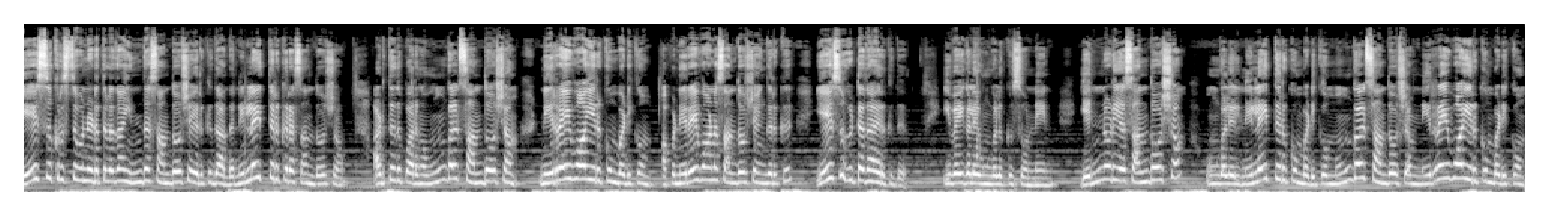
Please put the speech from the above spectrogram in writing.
இயேசு கிறிஸ்துவன் இடத்துல தான் இந்த சந்தோஷம் இருக்குது. அந்த நிலைத்திருக்கிற சந்தோஷம். அடுத்தது பாருங்க உங்கள் சந்தோஷம் நிறைவாய் இருக்கும்படிக்கும். அப்ப நிறைவான சந்தோஷம் எங்க இருக்கு? இயேசு கிட்ட தான் இருக்குது. இவைகளை உங்களுக்கு சொன்னேன். என்னுடைய சந்தோஷம் உங்களில் நிலைத்திருக்கும்படிக்கும் உங்கள் சந்தோஷம் நிறைவாய் இருக்கும்படிக்கும்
